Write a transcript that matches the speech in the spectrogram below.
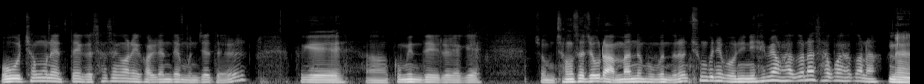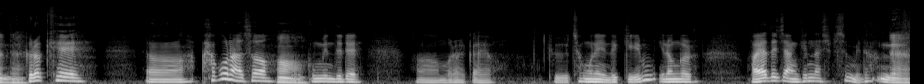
오후 청문회 때 그 사생활에 관련된 문제들 그게 어, 국민들에게 좀 정서적으로 안 맞는 부분들은 충분히 본인이 해명하거나 사과하거나 네네. 그렇게 어, 하고 나서 어. 국민들의 어, 뭐랄까요 그 청문회의 느낌 이런 걸 봐야 되지 않겠나 싶습니다. 네.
